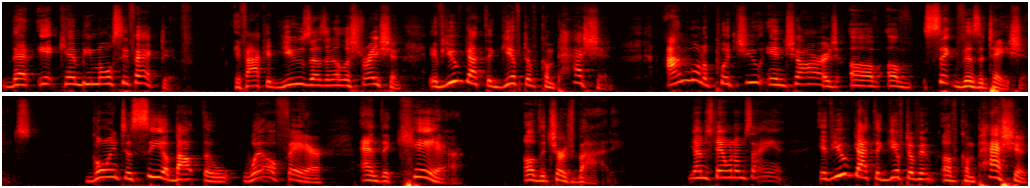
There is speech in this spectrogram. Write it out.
that it can be most effective. If I could use as an illustration, if you've got the gift of compassion, I'm going to put you in charge of, of sick visitations, going to see about the welfare and the care of the church body. You understand what I'm saying? If you've got the gift of, of compassion,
